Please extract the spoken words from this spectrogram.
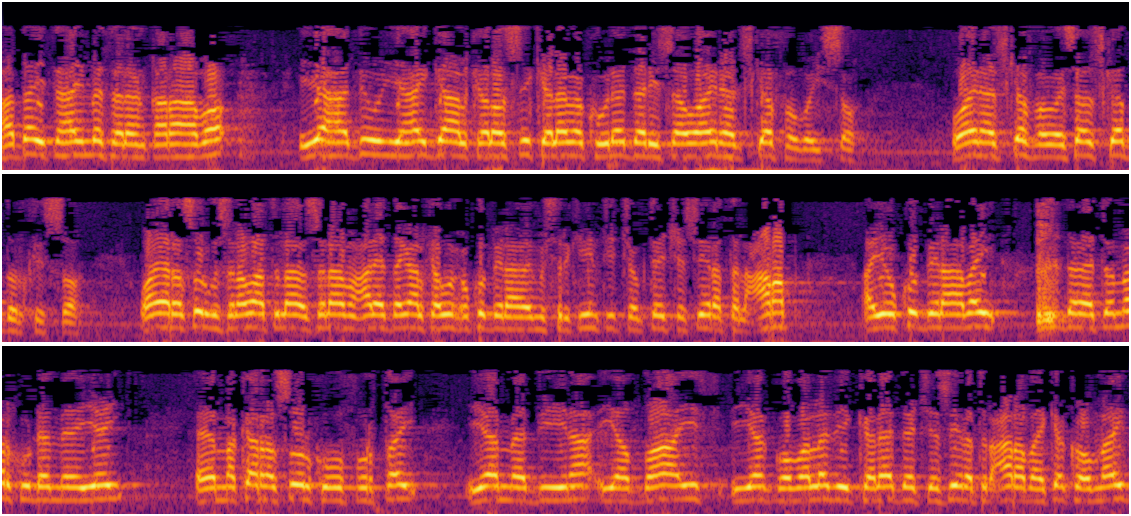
hadday tahay masalan qaraabo iyo haddii uu yahay gaal kaleo si kaleba kula darisa waa inaad iska fogeyso waa inaad iska fogeyso iska durkiso waayo rasuulku salawaatu ullahi wasalaamu caleyh dagaalka wuxuu ku bilaabay mushrikiintii joogtay jasiirat alcarab ayuu ku bilaabay. Dabeeto markuu dhameeyey maka rasuulku uu furtay iyo madiina iyo daa'if iyo goboladii kale dee jasiirat alcarab ay ka koobnayd.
